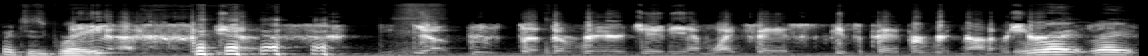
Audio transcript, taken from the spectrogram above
which is great. Yeah, yeah. yep. The, the rare JDM whiteface piece of paper written on it with. Right, right.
